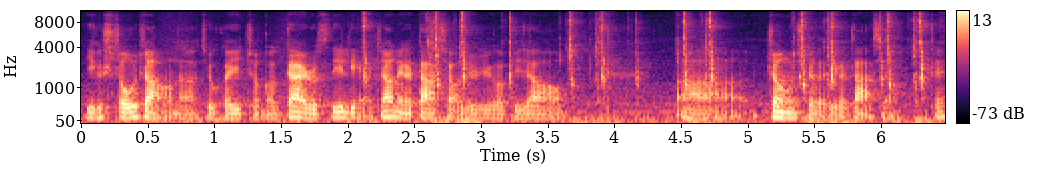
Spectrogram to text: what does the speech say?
一个手掌呢就可以整个盖住自己脸，这样的一个大小就是一个比较啊正确的一个大小，OK。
